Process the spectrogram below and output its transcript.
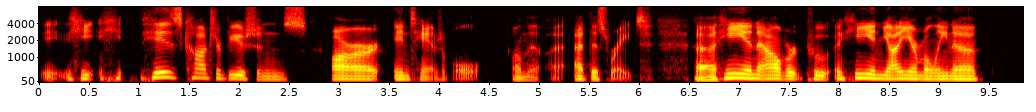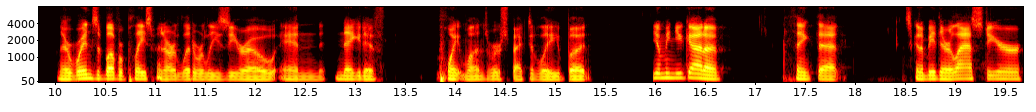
he, he his contributions are intangible on the at this rate. Uh, he and Albert, Pu- he and Yadier Molina, their wins above replacement are literally zero and negative point ones respectively. But you I mean, you gotta think that it's going to be their last year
